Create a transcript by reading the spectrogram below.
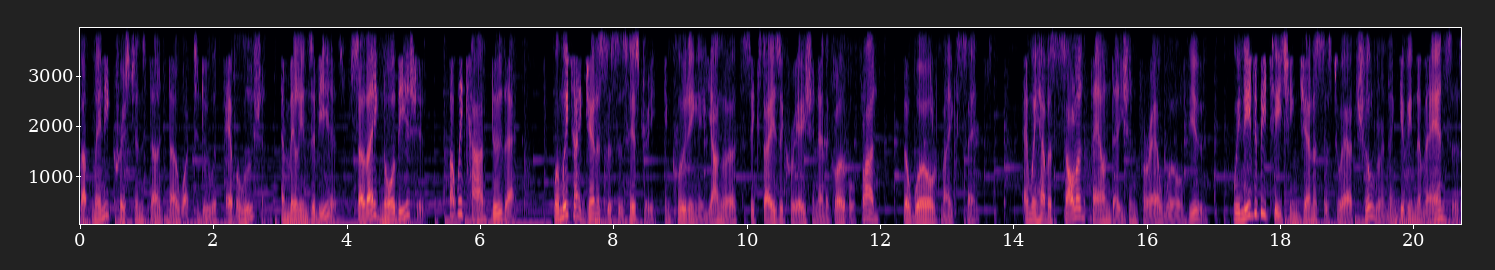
But many Christians don't know what to do with evolution and millions of years, so they ignore the issue. But we can't do that. When we take Genesis' as history, including a young earth, six days of creation, and a global flood, the world makes sense. And we have a solid foundation for our worldview. We need to be teaching Genesis to our children and giving them answers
